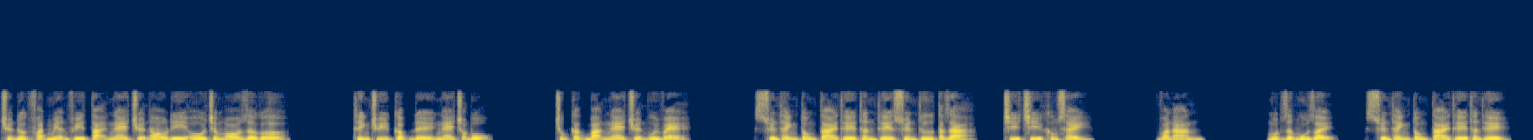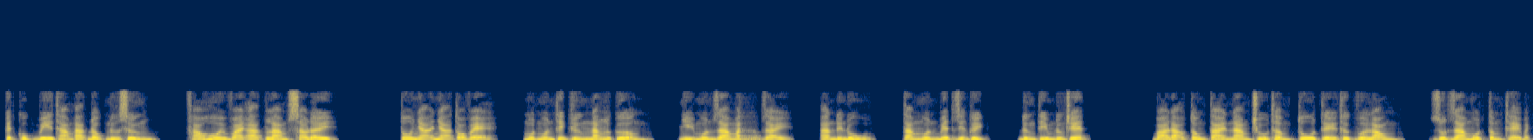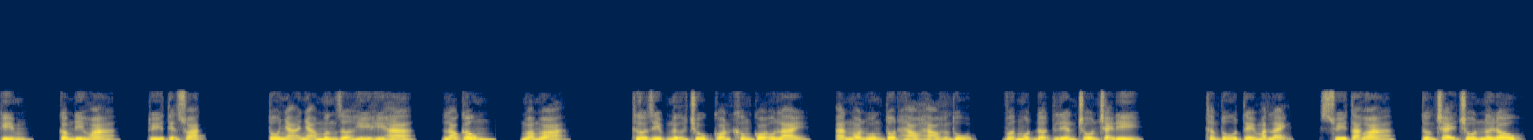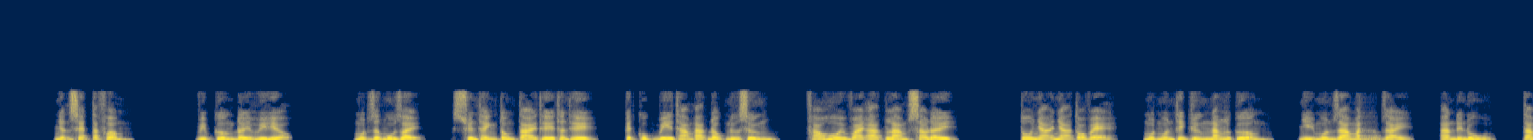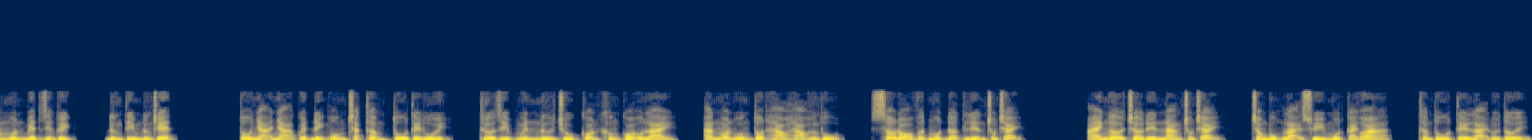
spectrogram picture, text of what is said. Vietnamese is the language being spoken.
Chuyện được phát miễn phí tại nghe chuyện audio.org. Thỉnh truy cập để nghe trọn bộ. Chúc các bạn nghe chuyện vui vẻ. Xuyên thành tổng tài thế thân thê xuyên thư tác giả, chỉ chỉ không say. Văn án. Một giấc ngủ dậy, xuyên thành tổng tài thế thân thê, kết cục bi thảm ác độc nữ xứng, pháo hôi vai ác làm sao đây. Tô nhã nhã tỏ vẻ, một muốn thích hứng năng lực cường, nhị muốn ra mặt dày, ăn đến đủ, tam muốn biết diễn kịch, đừng tìm đường chết. Bá đạo tổng tài nam chủ thẩm tu tề thực vừa lòng, rút ra một tấm thẻ bạch kim, cầm đi hoa, tùy tiện soát. Tô nhã nhã mừng rỡ hì hì ha, lão công, ngoan ngoạ. Thừa dịp nữ chủ còn không coi online, ăn ngon uống tốt hảo hảo hưởng thụ, vớt một đợt liền trốn chạy đi. Thẩm tu tề mặt lạnh, suy ta hoa, tưởng chạy trốn nơi đâu. Nhận xét tác phẩm. Vịp cường đầy huy hiệu. Một giấc ngủ dậy, xuyên thành tổng tài thế thân thê, kết cục bi thảm ác độc nữ xứng, pháo hôi vai ác làm sao đây. Tô nhã nhã tỏ vẻ, một muốn thích hứng năng lực cường, nhị muốn ra mặt dày, ăn đến đủ, tam muốn biết diễn kịch, đừng tìm đường chết. Tô nhã nhã quyết định ôm chặt thẩm tu tề đùi, thừa dịp nguyên nữ chủ còn không coi online, ăn ngon uống tốt hảo hảo hưởng thụ, sau đó vớt một đợt liền trốn chạy. Ai ngờ chờ đến nàng trốn chạy, trong bụng lại suy một cái hoa, thẩm tu tề lại đổi tới.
